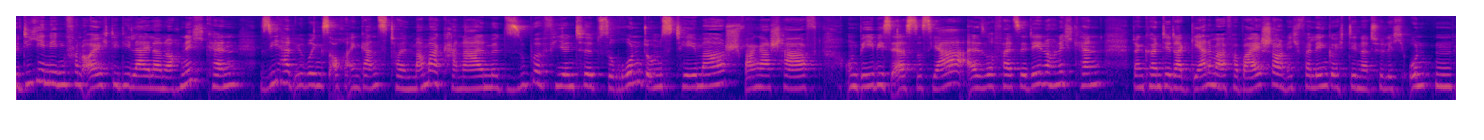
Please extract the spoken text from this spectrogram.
Für diejenigen von euch, die die Laila noch nicht kennen, sie hat übrigens auch einen ganz tollen Mama-Kanal mit super vielen Tipps rund ums Thema Schwangerschaft und Babys erstes Jahr. Also falls ihr den noch nicht kennt, dann könnt ihr da gerne mal vorbeischauen. Ich verlinke euch den natürlich unten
